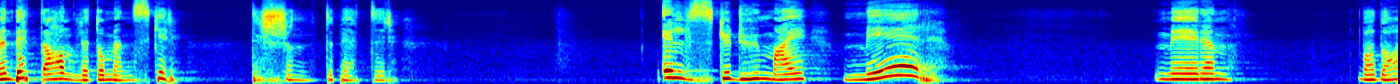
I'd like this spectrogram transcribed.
men dette handlet om mennesker. Det skjønte Peter. Elsker du meg mer? Mer enn Hva da?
